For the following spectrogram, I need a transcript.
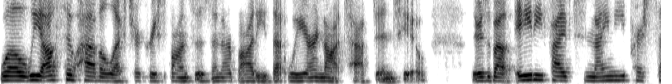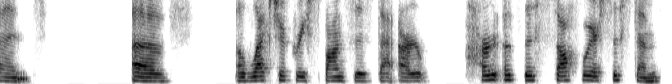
Well, we also have electric responses in our body that we are not tapped into. There's about 85 to 90% of electric responses that are part of this software system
